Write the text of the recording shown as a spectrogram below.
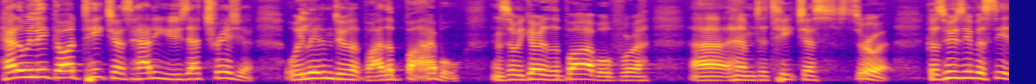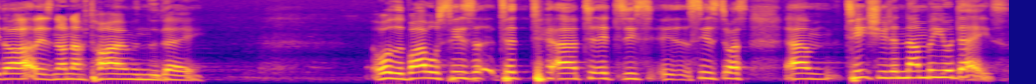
How do we let God teach us how to use our treasure? Well, we let Him do it by the Bible. And so we go to the Bible for uh, Him to teach us through it. Because who's ever said, oh, there's not enough time in the day? Well, the Bible says to, uh, to it says to us, um, teach you to number your days.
